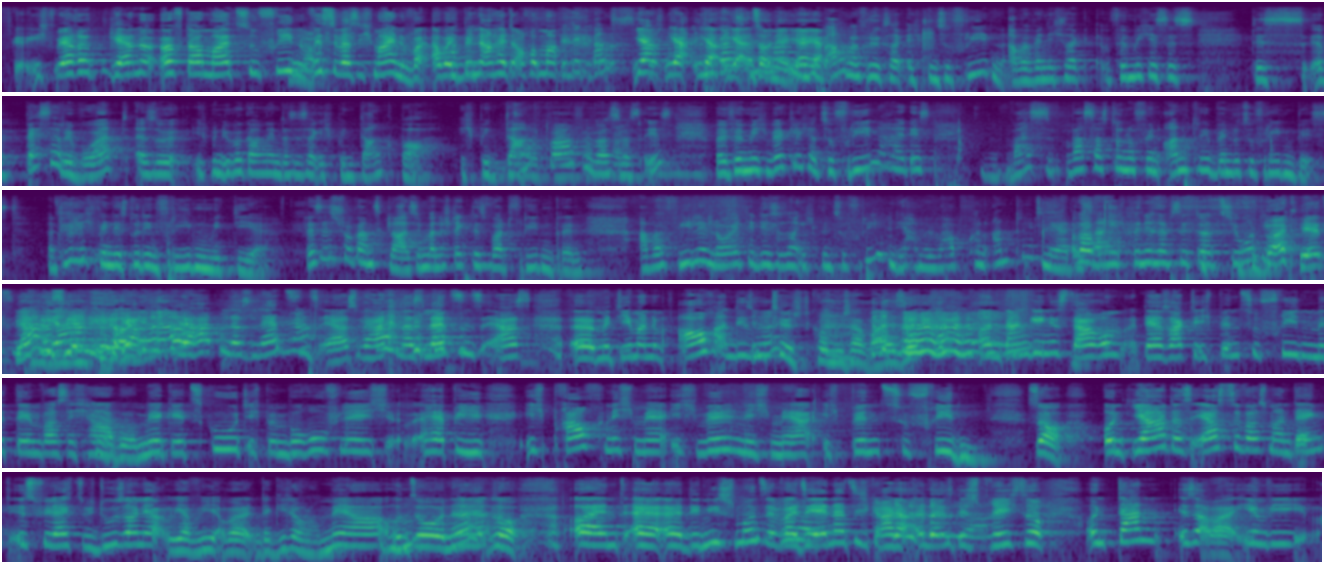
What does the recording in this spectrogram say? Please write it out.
ich wäre gerne öfter mal zufrieden. Ja. Wisst ihr, was ich meine? Weil- Aber ich bin da halt auch immer... Bitte ganz, ja, ja, ja, ja, Sonja, normal. ja, Ich habe ja. auch immer früher gesagt, ich bin zufrieden. Aber wenn ich sage, für mich ist es das äh, bessere Wort, also ich bin übergegangen, dass ich sage, ich bin dankbar. Ich bin dankbar für was, was ist. Weil für mich wirklich eine Zufriedenheit ist, was, was hast du noch für einen Antrieb, wenn du zufrieden bist? Natürlich findest du den Frieden mit dir. Das ist schon ganz klar. Also, ich meine, da steckt das Wort Frieden drin. Aber viele Leute, die so sagen, ich bin zufrieden, die haben überhaupt keinen Antrieb mehr. Die Aber- sagen, ich bin in einer Situation, die Warte jetzt. Ja, ja, ja. ja, wir hatten das letztens erst. Wir hatten das letztens erst äh, mit jemandem auch an diesem Tisch, komischerweise. Und dann ging es darum, der sagte, ich bin zufrieden mit dem, was ich habe. Mir geht's gut, ich bin beruflich happy. Ich brauche nicht mehr, ich will nicht mehr, ich bin zufrieden. So, und ja, das Erste, was man denkt, ist vielleicht, wie du, Sonja, ja, wie, aber da geht auch noch mehr und so, ne? So. Und äh, äh, Denise schmunzelt, weil sie erinnert sich gerade an das Gespräch so. Und dann ist aber irgendwie äh,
